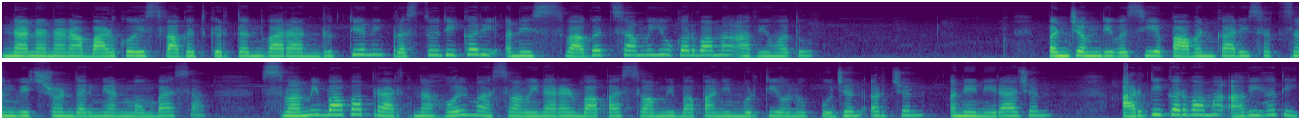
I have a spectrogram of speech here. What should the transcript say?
નાના નાના બાળકોએ સ્વાગત કીર્તન દ્વારા નૃત્યની પ્રસ્તુતિ કરી અને સ્વાગત સામયું કરવામાં આવ્યું હતું. પંચમ દિવસીય પાવનકારી સત્સંગ વિચરણ દરમિયાન મોમ્બાસા સ્વામી બાપા પ્રાર્થના હોલમાં સ્વામિનારાયણ બાપા સ્વામી બાપાની મૂર્તિઓનું પૂજન, અર્ચન અને નિરાજન આરતી કરવામાં આવી હતી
